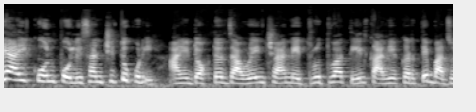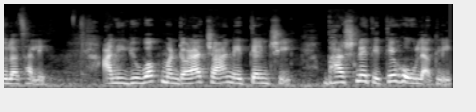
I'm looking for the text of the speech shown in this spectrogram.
हे ऐकून पोलिसांची तुकडी आणि डॉक्टर जावळेंच्या नेतृत्वातील कार्यकर्ते बाजूला झाले आणि युवक मंडळाच्या नेत्यांची भाषणे तिथे होऊ लागली.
